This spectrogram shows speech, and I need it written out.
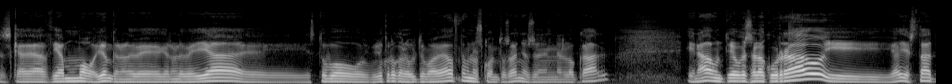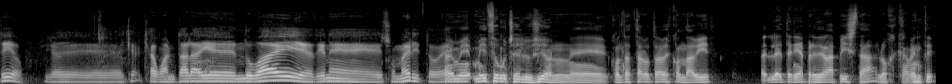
es que hacía un mogollón que no le, ve- que no le veía. eh, estuvo, yo creo que la última vez hace unos cuantos años en el local. Y nada, un tío que se lo ha currado y ahí está, tío. Que, que- que aguantar ahí en Dubai tiene su mérito, ¿eh? A mí me, me hizo mucha ilusión eh, contactar otra vez con David. Le tenía perdida la pista, lógicamente,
